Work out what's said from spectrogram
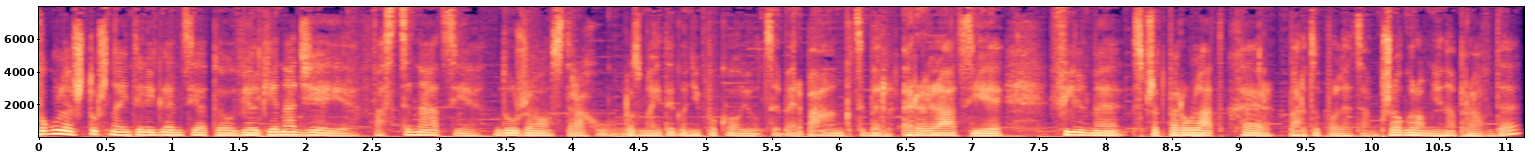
W ogóle sztuczna inteligencja to wielkie nadzieje, fascynacje, dużo strachu, rozmaitego niepokoju, cyberpunk, cyberrelacje, filmy sprzed paru lat, Her, bardzo polecam, przeogromnie naprawdę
